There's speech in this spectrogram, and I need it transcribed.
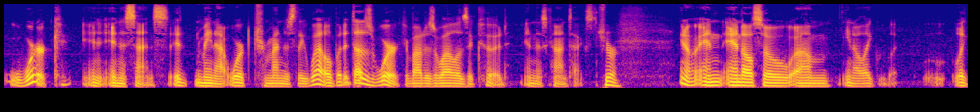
work in in a sense. It may not work tremendously well, but it does work about as well as it could in this context. Sure. You know, and and also um, you know, like like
